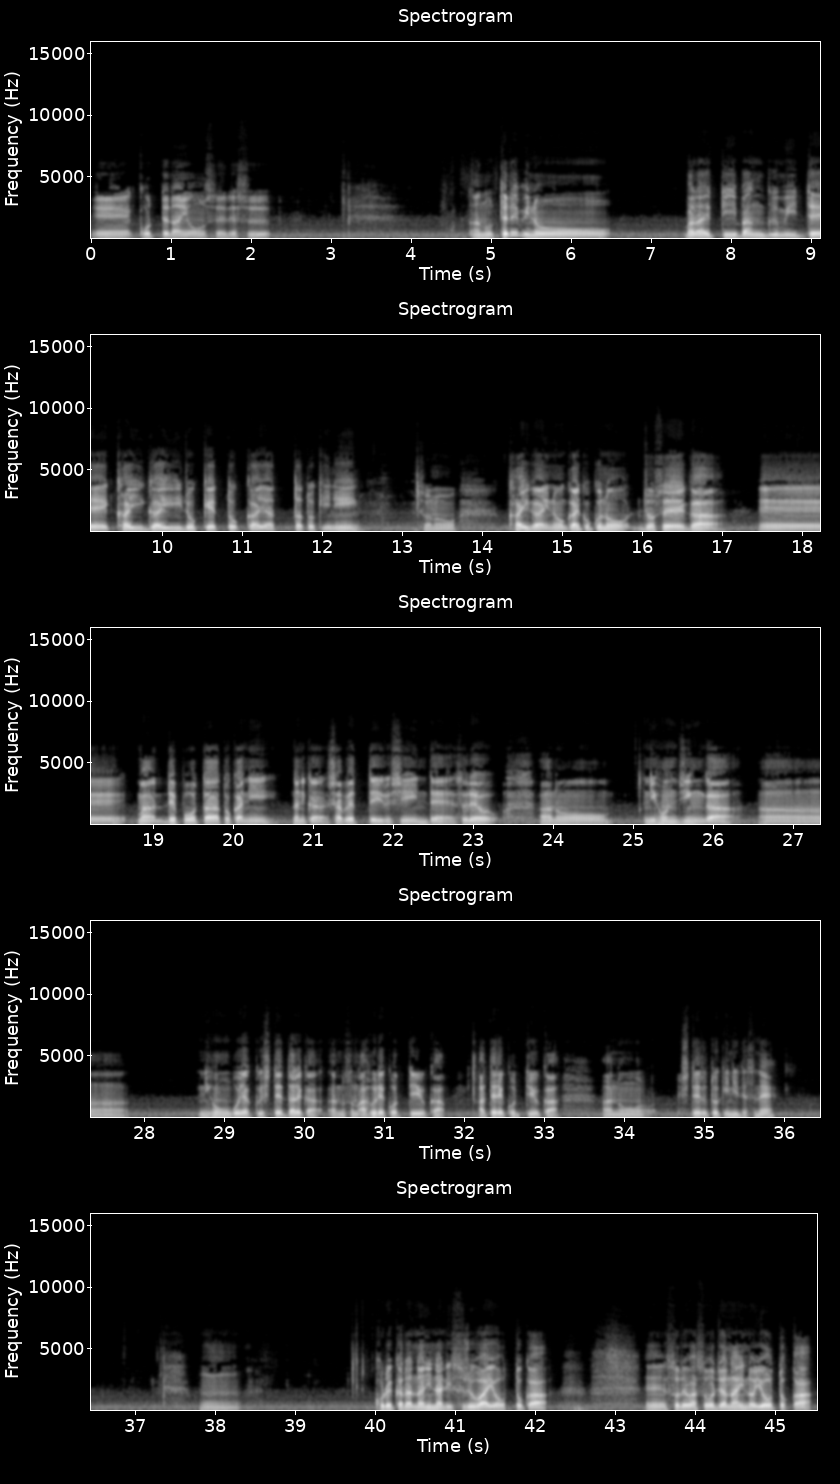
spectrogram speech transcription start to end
えー、凝ってない音声です。あの、テレビのバラエティ番組で海外ロケとかやった時に、その、海外の外国の女性が、えー、まあ、レポーターとかに何か喋っているシーンで、それを、あのー、日本人が、あ日本語訳して誰か、あの、そのアフレコっていうか、アテレコっていうか、あの、してるときにですね、うん、これから何々するわよとか、えー、それはそうじゃないのよとか、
